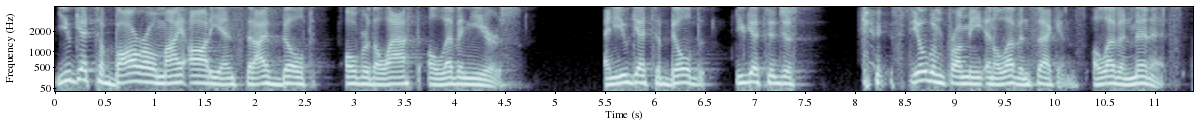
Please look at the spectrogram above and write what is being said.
you get to borrow my audience that I've built over the last 11 years. And you get to build, you get to just steal them from me in 11 seconds, 11 minutes.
